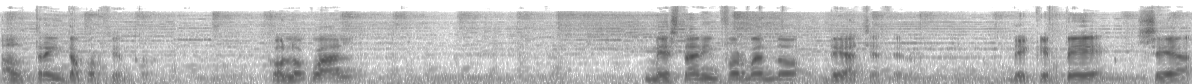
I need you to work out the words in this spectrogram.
al 30%. Con lo cual, me están informando de H0, de que P sea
